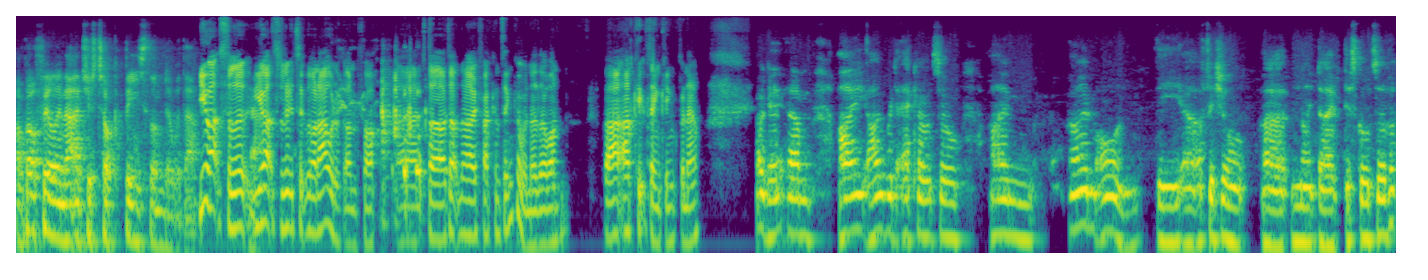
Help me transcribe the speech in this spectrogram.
I've got a feeling that I just took Bee's thunder with that. You absolutely, you absolutely took the one I would have gone for. Uh, so I don't know if I can think of another one. But I- I'll keep thinking for now. Okay. Um, I I would echo. So I'm I'm on the uh, official uh, Night Dive Discord server.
